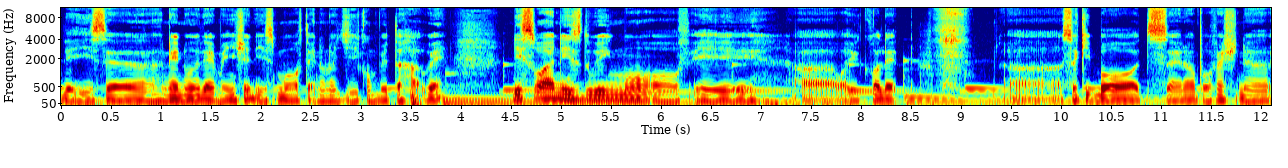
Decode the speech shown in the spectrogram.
There is a uh, nano dimension is more of technology, computer hardware. This one is doing more of a uh, what you call it uh, circuit boards you know professional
